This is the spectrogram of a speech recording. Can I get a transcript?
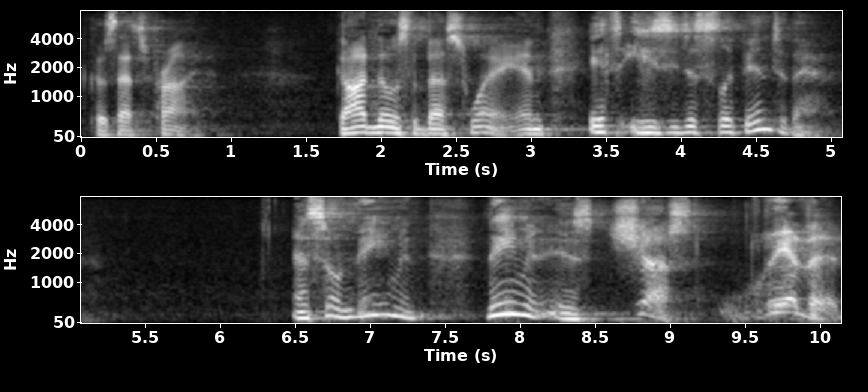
Because that's pride. God knows the best way, and it's easy to slip into that. And so Naaman, Naaman is just livid.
